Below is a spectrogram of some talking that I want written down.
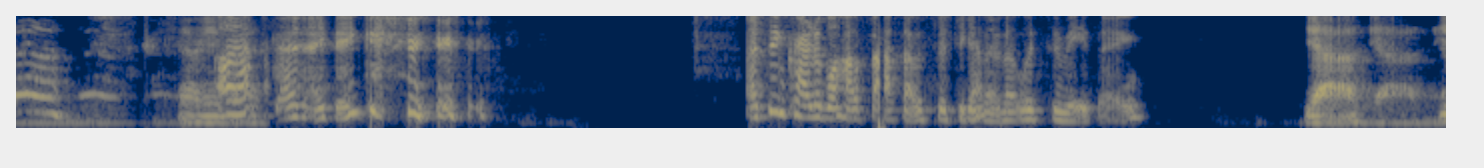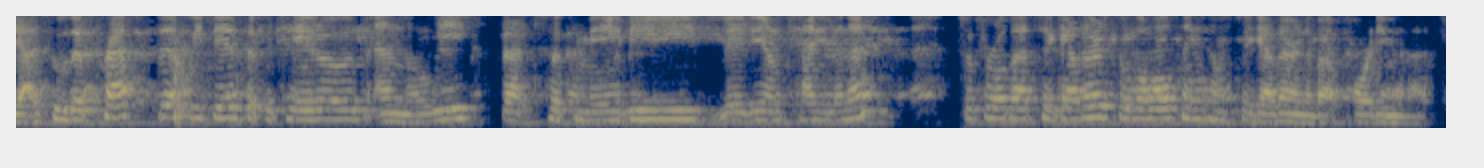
Ah, There you Oh, go. that's good, I think. That's incredible how fast that was put together. That looks amazing. Yeah, yeah, yeah. So the prep that we did, the potatoes and the leeks, that took maybe, maybe, you know, ten minutes to throw that together. So the whole thing comes together in about forty minutes.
